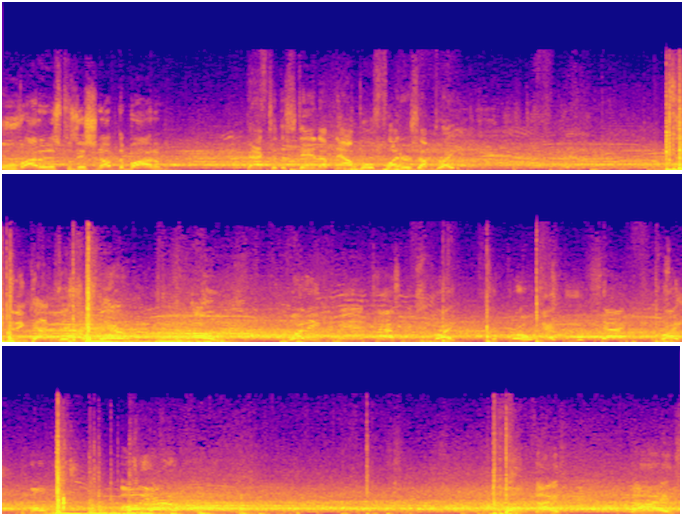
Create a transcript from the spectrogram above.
move out of this position off the bottom. Back to the stand-up now, both fighters upright. Spinning back fist is there. Oh! What a fantastic strike to throw at the exact right moment. Oh, yeah! Oh, nice. Nice.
